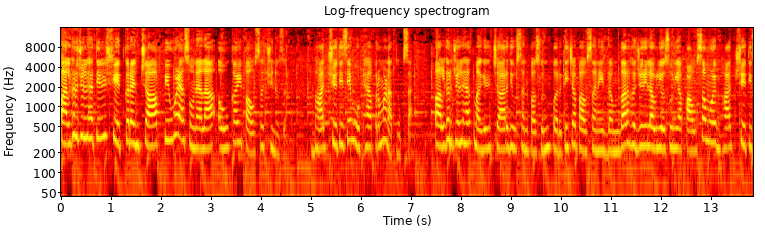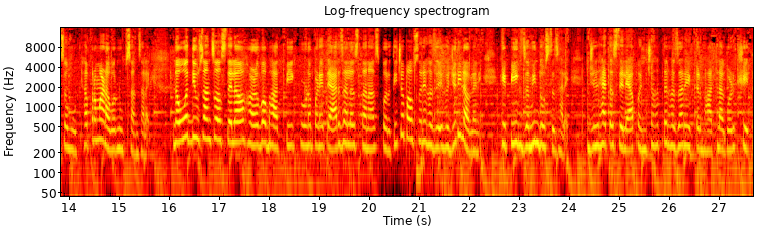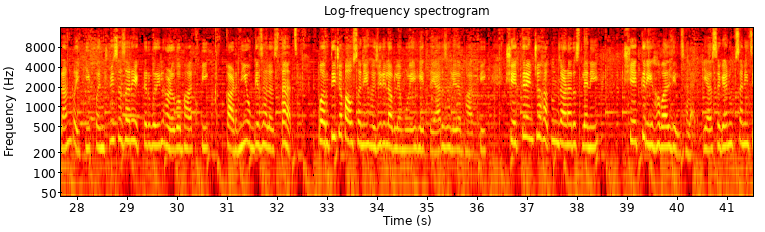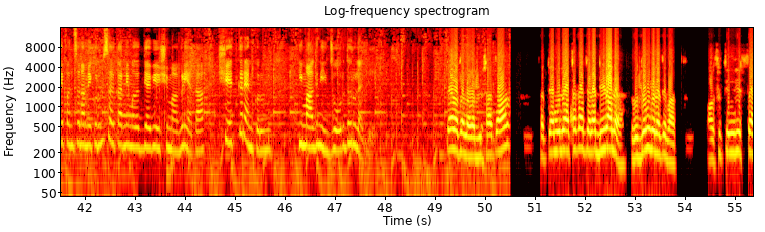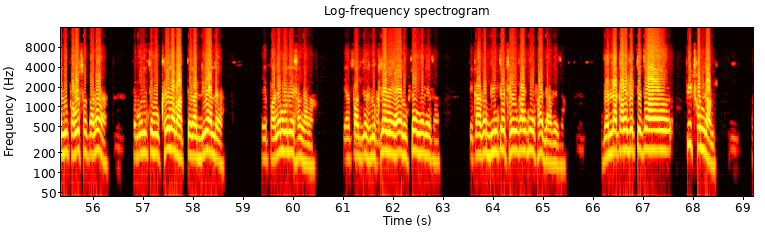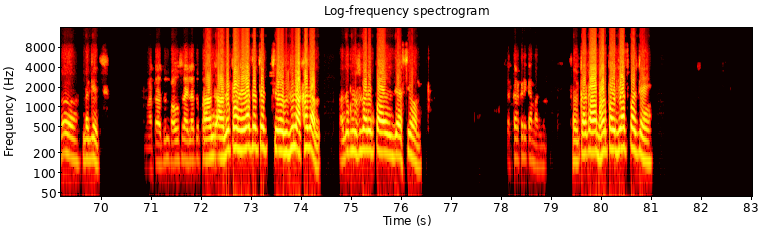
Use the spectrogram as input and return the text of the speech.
पालघर जिल्ह्यातील शेतकऱ्यांच्या पिवळ्या सोन्याला अवकाळी पावसाची नजर. भात शेतीचे मोठ्या प्रमाणात नुकसान. पालघर जिल्ह्यात मागील चार दिवसांपासून परतीच्या पावसाने दमदार हजेरी लावली असून या पावसामुळे भात शेतीचं मोठ्या प्रमाणावर नुकसान झालंय. नव्वद दिवसांचं असलेलं हळवं भात पीक पूर्णपणे तयार झालं असतानाच परतीच्या पावसाने हजे हजेरी लावल्याने हे पीक जमीनदोस्त झाले जिल्ह्यात असलेल्या पंचाहत्तर हजार हेक्टर भात लागवड क्षेत्रांपैकी पंचवीस हजार हेक्टरवरील हळवं भात पीक काढणी योग्य झालं असतानाच परतीच्या पावसाने हजेरी लावल्यामुळे हे तयार झालेलं भात पीक शेतकऱ्यांच्या हातून जाणार असल्याने शेतकरी हवालदिल झालाय. या सगळ्या नुकसानीचे पंचनामे करून सरकारने मदत द्यावी अशी मागणी आता शेतकऱ्यांकडून ही मागणी जोर धरू लागली. होता नव्वद दिवसाचा. तर त्यामुळे आता काय त्याला दीड आलं. रुजून गेलं ते भात. पाऊस तीन दिवस चालू पाऊस होता ना. त्यामुळे ते उखरेला भात त्याला दीड आलं. ते पाण्यामुळे असा झाला. चार पाच दिवस नुकसान हा नुकसान झाले आता. ते काय आता बिन तर ठेवून काय नाही फायदा झाला त्याचा दल्ला काढा घेत त्याचा पीठ होऊन जाल. हो लगेच. आता अजून पाऊस राहिला तर अजून पाऊस गेला तर रुजून आखा जाल अजून नुकसान जास्ती होईल. सरकारकडे काय मागणी? सरकार काय भरपाई द्याच पाहिजे.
